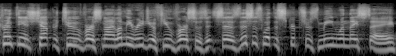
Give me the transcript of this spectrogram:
Corinthians chapter 2 verse 9, let me read you a few verses. It says, "This is what the scriptures mean when they say,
